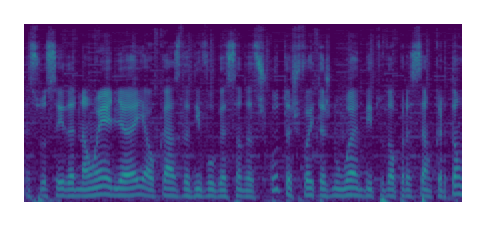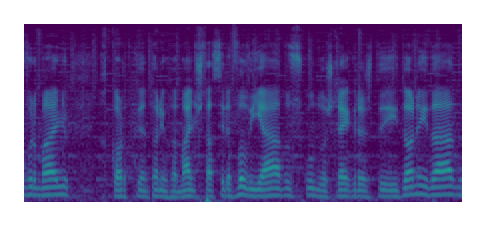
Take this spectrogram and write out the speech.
A sua saída não é alheia ao caso da divulgação das escutas feitas no âmbito da Operação Cartão Vermelho. Recordo que António Ramalho está a ser avaliado segundo as regras de idoneidade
